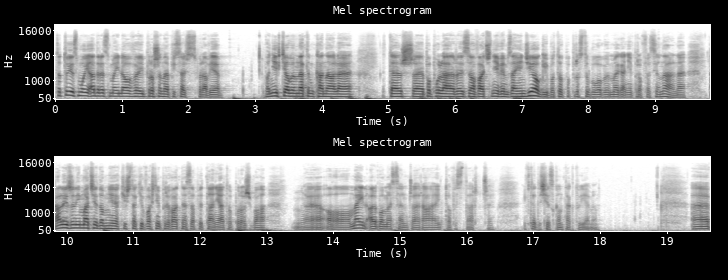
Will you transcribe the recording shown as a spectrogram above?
to tu jest mój adres mailowy i proszę napisać w sprawie, bo nie chciałbym na tym kanale też popularyzować, nie wiem, zajęć jogi, bo to po prostu byłoby mega nieprofesjonalne. Ale jeżeli macie do mnie jakieś takie właśnie prywatne zapytania, to prośba o mail albo messengera i to wystarczy. I wtedy się skontaktujemy. E,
